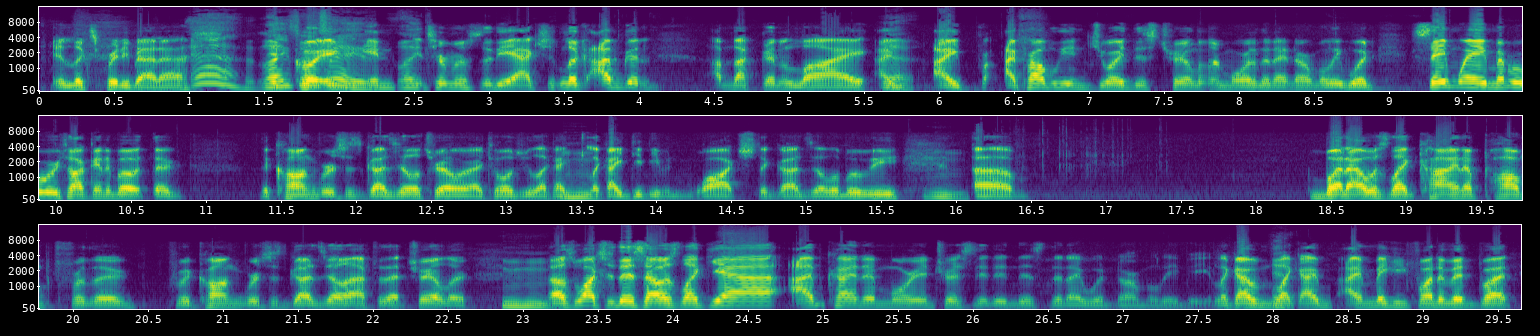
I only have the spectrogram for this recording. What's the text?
It looks pretty badass. yeah, in, like in, in, in like, terms of the action. Look, I'm gonna. I'm not gonna lie. Yeah. I, I I probably enjoyed this trailer more than I normally would. Same way. Remember we were talking about the the Kong versus Godzilla trailer. I told you like I Mhm. like I didn't even watch the Godzilla movie. mm, Um, but I was like kind of pumped for the for Kong versus Godzilla after that trailer. mhm. I was watching this. I was like, yeah, I'm kind of more interested in this than I would normally be. Like I'm Yeah. like I'm I'm making fun of it, but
